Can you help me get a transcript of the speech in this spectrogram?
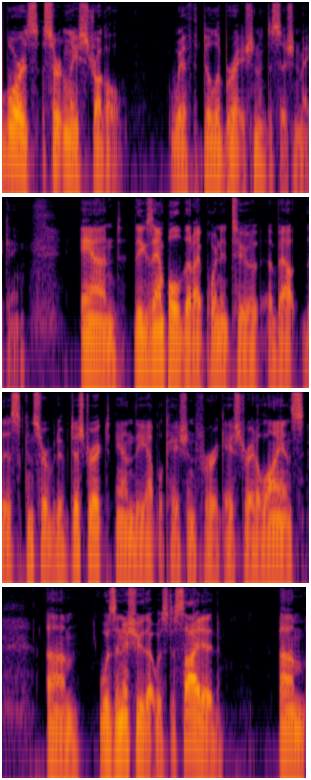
boards certainly struggle with deliberation and decision making. And the example that I pointed to about this conservative district and the application for a gay straight alliance um, was an issue that was decided, um,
